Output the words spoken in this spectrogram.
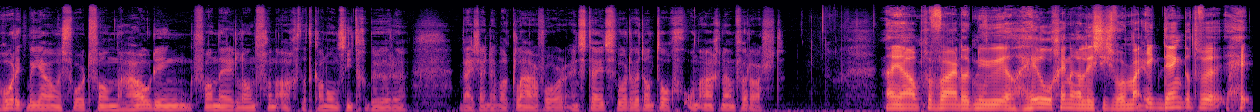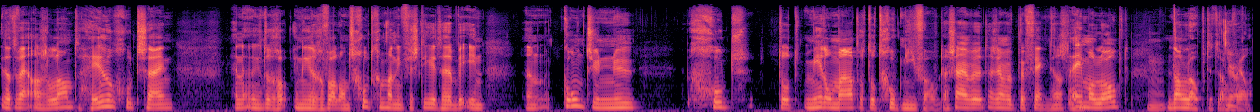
hoor ik bij jou een soort van houding van Nederland van ach, dat kan ons niet gebeuren. Wij zijn er wel klaar voor. En steeds worden we dan toch onaangenaam verrast. Nou ja, op gevaar dat ik nu heel generalistisch word. Maar ik denk dat, we, dat wij als land heel goed zijn. En in ieder, in ieder geval ons goed gemanifesteerd hebben in een continu goed tot middelmatig tot goed niveau. Daar zijn we, daar zijn we perfect. En als het eenmaal loopt, dan loopt het ook wel.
